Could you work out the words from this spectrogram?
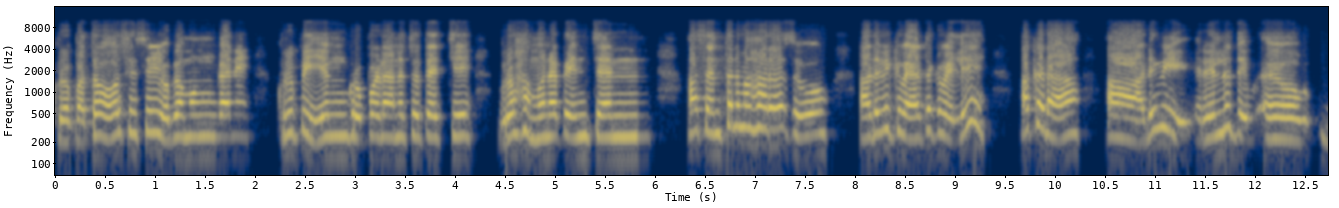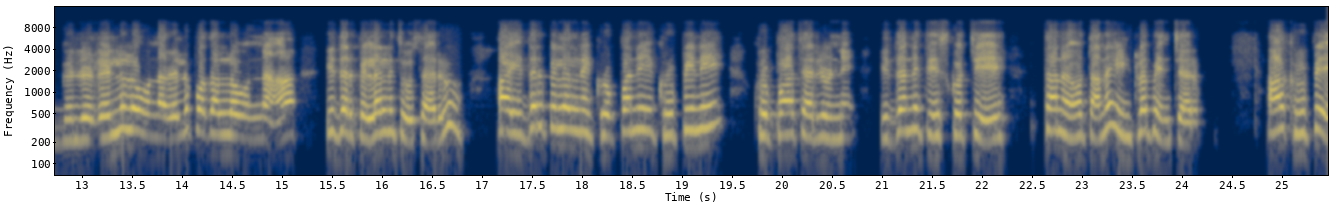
కృపతో శిశి యుగముంగని కృపియం కృపడనుచు తెచ్చి గృహమున పెంచెన్. ఆ శంతన మహారాజు అడవికి వేటకు వెళ్ళి అక్కడ ఆ అడవి రెల్లు ది- రెల్లులో ఉన్న రెల్లు పొదల్లో ఉన్న ఇద్దరు పిల్లల్ని చూశారు. ఆ ఇద్దరు పిల్లల్ని కృపని కృపిని కృపాచార్యుణ్ణి ఇద్దరిని తీసుకొచ్చి తను తన ఇంట్లో పెంచారు. ఆ కృపే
